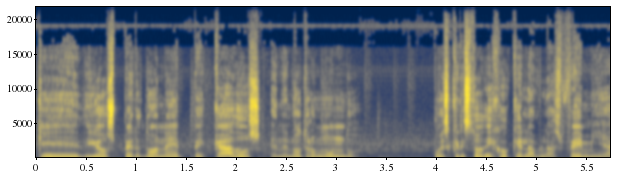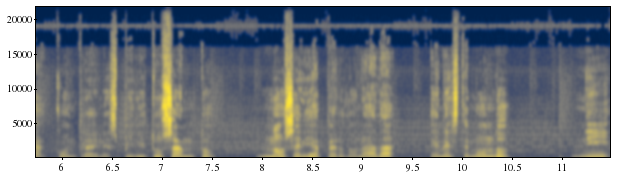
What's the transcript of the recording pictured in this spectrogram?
que Dios perdone pecados en el otro mundo, pues Cristo dijo que la blasfemia contra el Espíritu Santo no sería perdonada en este mundo ni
